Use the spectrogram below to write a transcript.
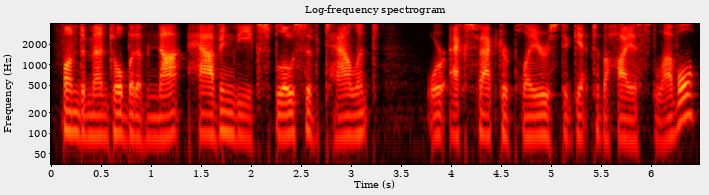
fundamental, but of not having the explosive talent or X Factor players to get to the highest level,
